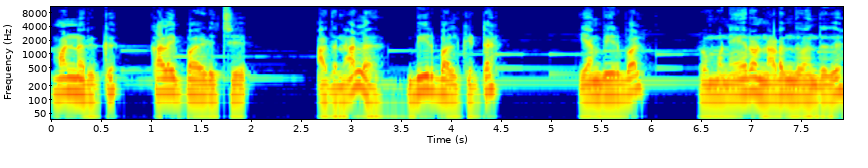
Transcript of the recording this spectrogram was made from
மன்னருக்கு களைப்பாயிடுச்சு. அதனால பீர்பால் கிட்ட ஏன் பீர்பால்? ரொம்ப நேரம் நடந்து வந்தது.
